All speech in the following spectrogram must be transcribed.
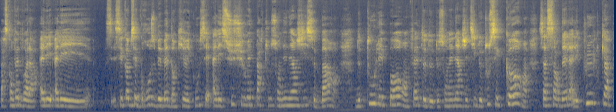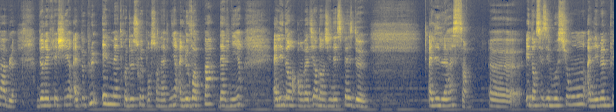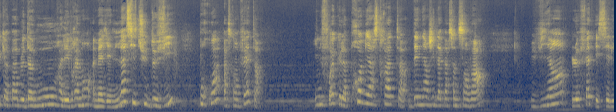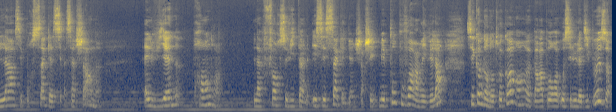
Parce qu'en fait, voilà, elle est, elle est, c'est comme cette grosse bébête dans Kirikou, c'est elle est susurrée de partout, son énergie se barre de tous les pores en fait de, son énergétique, de tous ses corps, ça sort d'elle, elle est plus capable de réfléchir, elle peut plus émettre de souhaits pour son avenir, elle ne voit pas d'avenir, elle est dans, on va dire, dans une espèce de, elle est lasse, euh, et dans ses émotions, elle n'est même plus capable d'amour, elle est vraiment... Mais il y a une lassitude de vie. Pourquoi? Parce qu'en fait, une fois que la première strate d'énergie de la personne s'en va, vient le fait, et c'est là, c'est pour ça qu'elle s'acharne, elles viennent prendre la force vitale. Et c'est ça qu'elles viennent chercher. Mais pour pouvoir arriver là, c'est comme dans notre corps, hein, par rapport aux cellules adipeuses.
